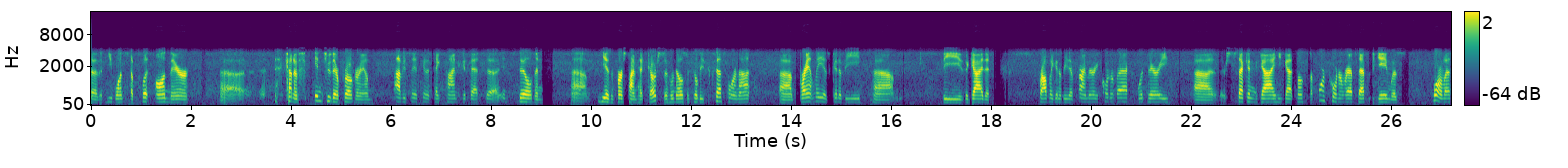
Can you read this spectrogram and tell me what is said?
uh, that he wants to put on their uh, kind of into their program obviously it's going to take time to get that uh, instilled, and um, he is a first-time head coach, so who knows if he'll be successful or not. Uh, Brantley is going to be um, the the guy that's probably going to be their primary quarterback. Woodbury, uh, their second guy, he got most of the fourth quarter reps after the game was more or less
